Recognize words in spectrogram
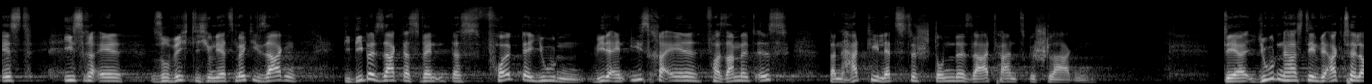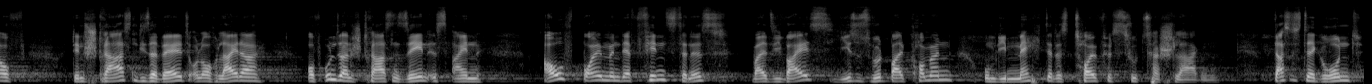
ist Israel so wichtig. Und jetzt möchte ich sagen, die Bibel sagt, dass wenn das Volk der Juden wieder in Israel versammelt ist, dann hat die letzte Stunde Satans geschlagen. Der Judenhass, den wir aktuell auf den Straßen dieser Welt und auch leider auf unseren Straßen sehen, ist ein Aufbäumen der Finsternis, weil sie weiß, Jesus wird bald kommen, um die Mächte des Teufels zu zerschlagen. Das ist der Grund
